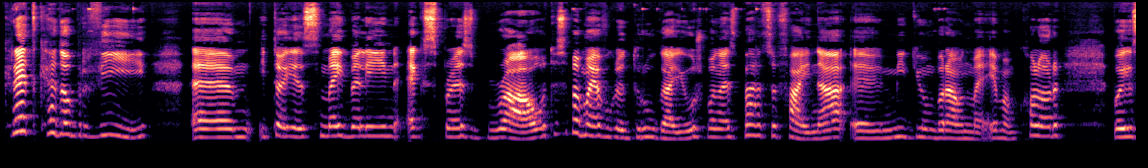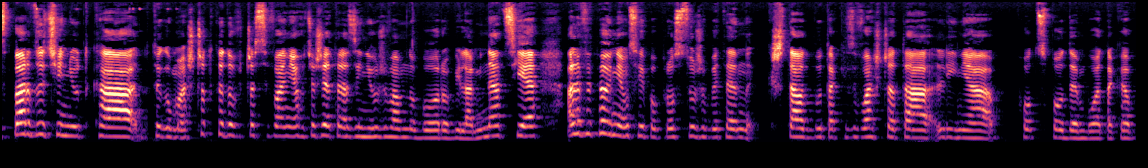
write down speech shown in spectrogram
kredkę do brwi. Em, I to jest Maybelline Express Brow. To jest chyba moja w ogóle druga już, bo ona jest bardzo fajna. Medium brown ja mam kolor, bo jest bardzo cieniutka. Do tego ma szczotkę do wyczesywania, chociaż ja teraz jej nie używam, no bo robię laminację, ale wypełniam sobie po prostu, żeby ten kształt był taki, zwłaszcza ta linia pod spodem była taka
